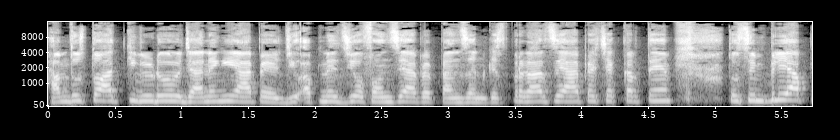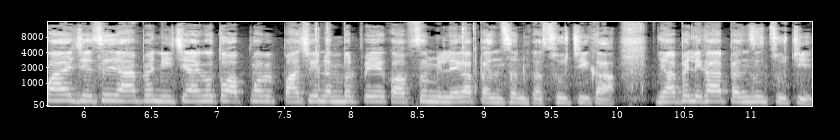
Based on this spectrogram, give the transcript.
हम दोस्तों आज की वीडियो में जानेंगे यहाँ पे अपने जियो फ़ोन से यहाँ पे पेंशन किस प्रकार से यहाँ पे चेक करते हैं तो सिंपली आपको जैसे यहाँ पे नीचे आएँगे तो आपको पाँचवें नंबर पे एक ऑप्शन मिलेगा पेंशन का सूची का यहाँ पे लिखा है पेंशन सूची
